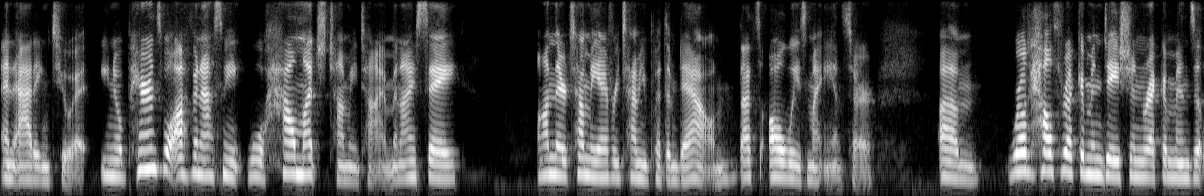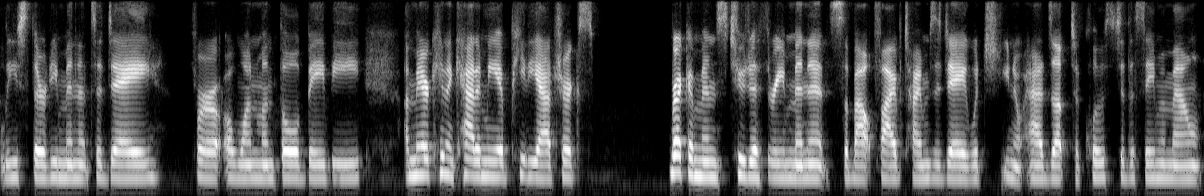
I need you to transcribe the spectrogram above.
and adding to it. You know, parents will often ask me, Well, how much tummy time? And I say, On their tummy every time you put them down. That's always my answer. Um, World Health recommendation recommends at least 30 minutes a day for a one month old baby. American Academy of Pediatrics recommends two to three minutes about five times a day, which, you know, adds up to close to the same amount.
